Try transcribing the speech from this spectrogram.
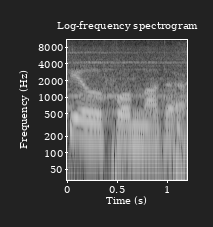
Kill for mother.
